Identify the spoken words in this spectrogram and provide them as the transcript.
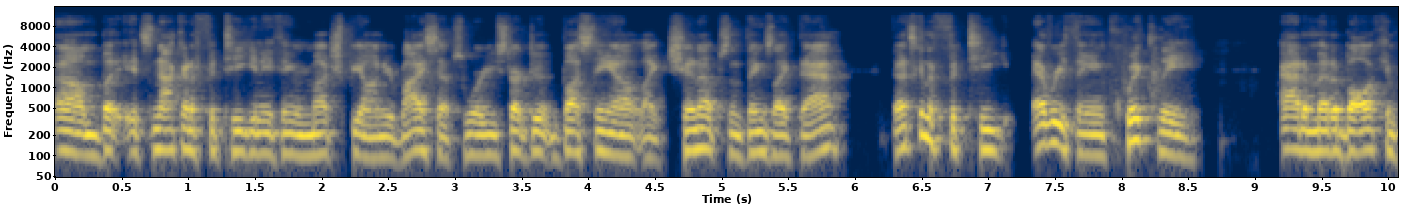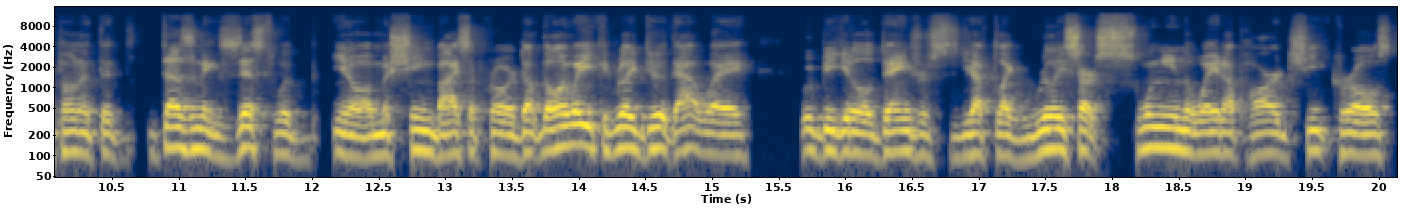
um, but it's not going to fatigue anything much beyond your biceps where you start doing busting out like chin ups and things like that that's going to fatigue everything and quickly add a metabolic component that doesn't exist with you know a machine bicep curl. Or the only way you could really do it that way would be get a little dangerous. You'd have to like really start swinging the weight up hard, cheat curls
